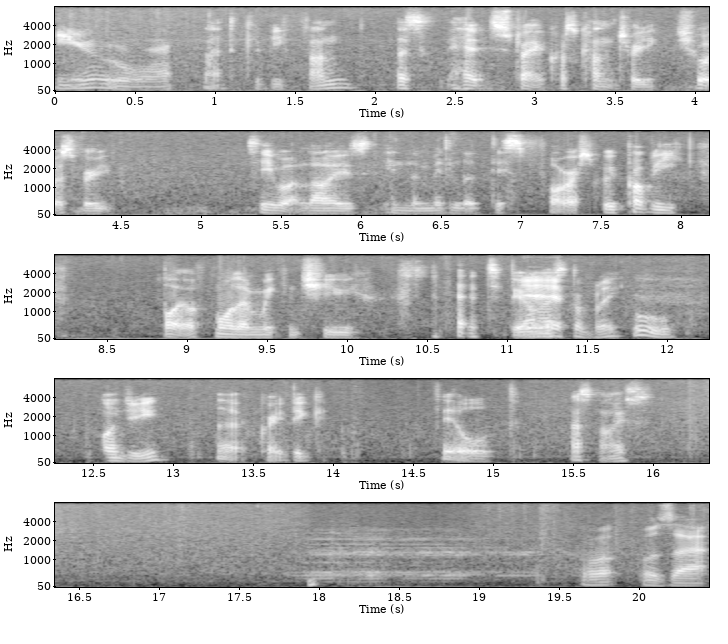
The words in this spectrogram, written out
Ew. That could be fun. Let's head straight across country, shortest route. See what lies in the middle of this forest. We probably bite off more than we can chew, to be yeah, honest. probably. Ooh, mind you, look, great big field. That's nice. What was that?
